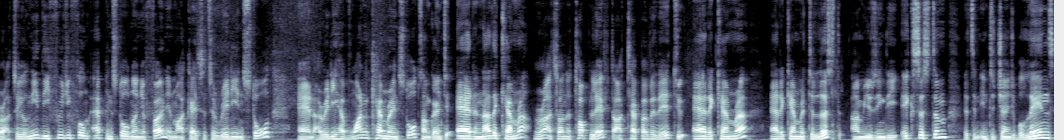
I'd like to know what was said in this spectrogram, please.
All right, so you'll need the Fujifilm app installed on your phone. In my case, it's already installed and I already have one camera installed so I'm going to add another camera. Right so on the top left I tap over there to add a camera. Add a camera to list. I'm using the X system. It's an interchangeable lens.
